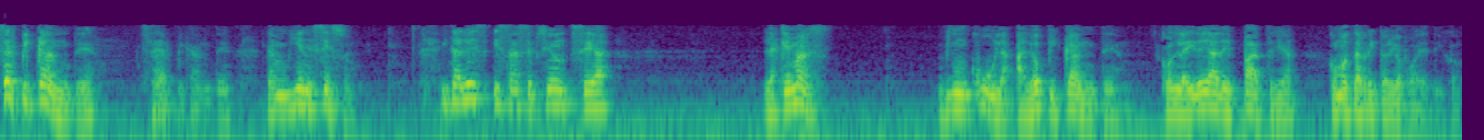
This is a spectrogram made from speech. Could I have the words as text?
Ser picante ser picante, también es eso. Y tal vez esa acepción sea la que más vincula a lo picante con la idea de patria como territorio poético.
